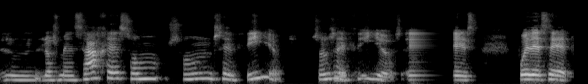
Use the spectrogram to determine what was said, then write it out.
los mensajes son, son sencillos, son sencillos. Es, puede ser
